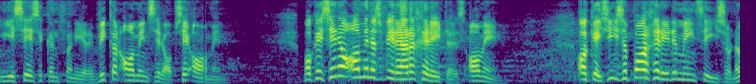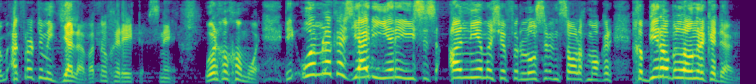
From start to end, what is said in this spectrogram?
en jy sê jy's 'n kind van die Here. Wie kan amen sê daarop? Sê amen. Maar okay, sê nou amen asof jy regtig gered is. Amen. Okay, so hier's 'n paar geredde mense hierso. Nou ek praat nou met julle wat nou gered is, nê. Nee, hoor gou-gou mooi. Die oomblik as jy die Here Jesus aanneem as jou verlosser en saligmaker, gebeur 'n belangrike ding.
